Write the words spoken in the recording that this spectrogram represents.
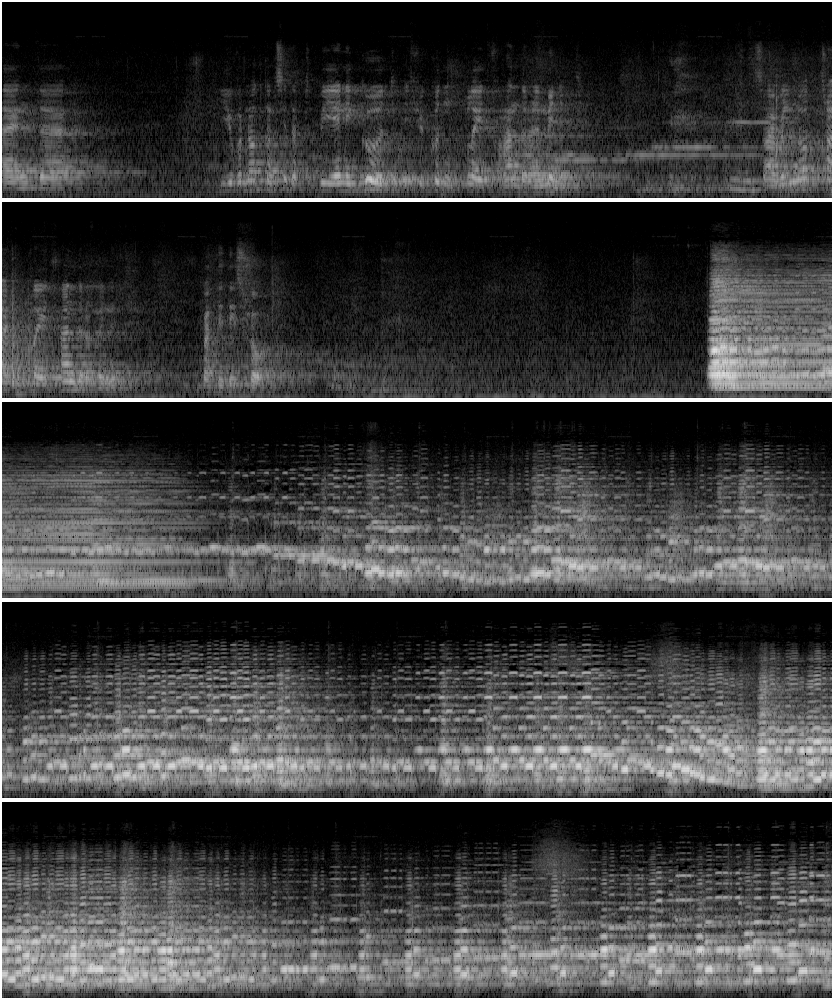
and uh, you were not considered to be any good if you couldn't play it for under a minute. So I will not try to play it under a minute, but it is short. Thank you.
